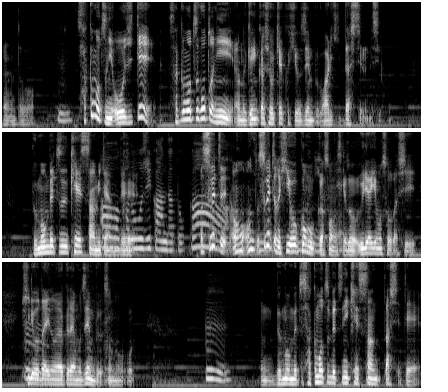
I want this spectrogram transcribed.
な。うんとうん。作物に応じて作物ごとにあの原価償却費を全部割り出してるんですよ。部門別決算みたいなので。稼働時間だとか。すべてほほんと全ての費用項目がそうなんですけど売り上げもそうだし肥料代農薬代も全部その、うん。うん、部門別作物別に決算出してて。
